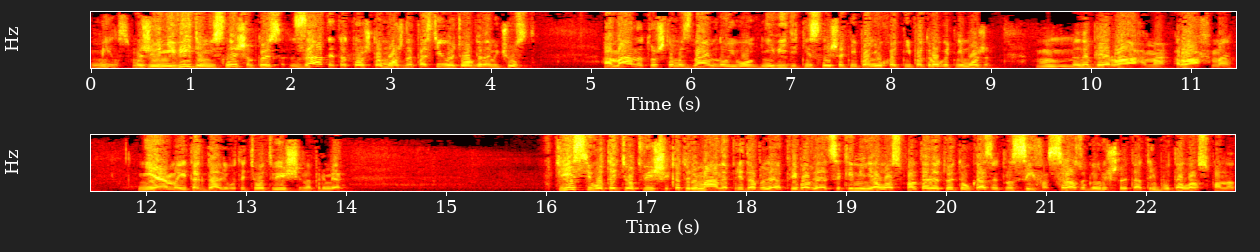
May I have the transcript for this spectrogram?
Милость. Мы же ее не видим, не слышим. То есть зад это то, что можно постигнуть органами чувств. Амана, то, что мы знаем, но его не видеть, не слышать, не понюхать, не потрогать не можем. Например, рахма, рахма, нема и так далее, вот эти вот вещи, например. Если вот эти вот вещи, которые мана прибавляются к имени Аллаха Субхану то это указывает на сифа. Сразу говорит, что это атрибут Аллаха Субхану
